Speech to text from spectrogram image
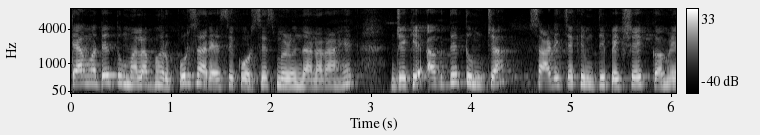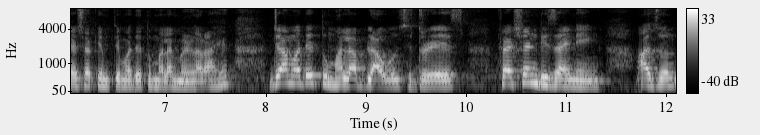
त्यामध्ये तुम्हाला भरपूर सारे असे कोर्सेस मिळून जाणार आहेत जे की अगदी तुमच्या साडीच्या किमतीपेक्षाही कमी अशा किमतीमध्ये तुम्हाला मिळणार आहेत. ज्यामध्ये तुम्हाला ब्लाऊज ड्रेस फॅशन डिझायनिंग अजून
